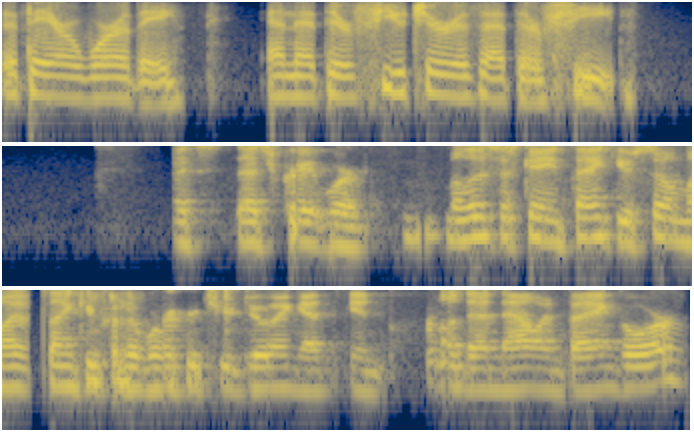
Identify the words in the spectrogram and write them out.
that they are worthy and that their future is at their feet. That's that's great work, Melissa Skane. Thank you so much. Thank you for the work that you're doing at, in Portland and now in Bangor.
